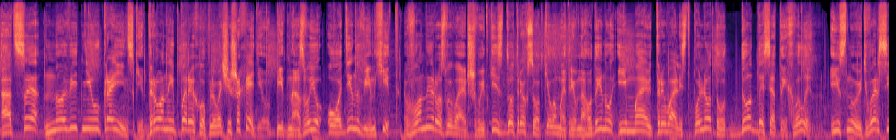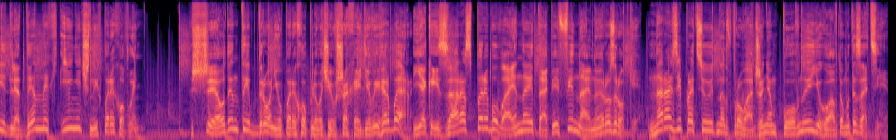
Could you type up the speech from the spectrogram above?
А це новітні українські дрони-перехоплювачі шахедів під назвою Одін Вінхіт. Вони розвивають швидкість до 300 км на годину і мають тривалість польоту до 10 хвилин. Існують версії для денних і нічних перехоплень. Ще один тип дронів-перехоплювачів шахедів і Гербер, який зараз перебуває на етапі фінальної розробки. Наразі працюють над впровадженням повної його автоматизації.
